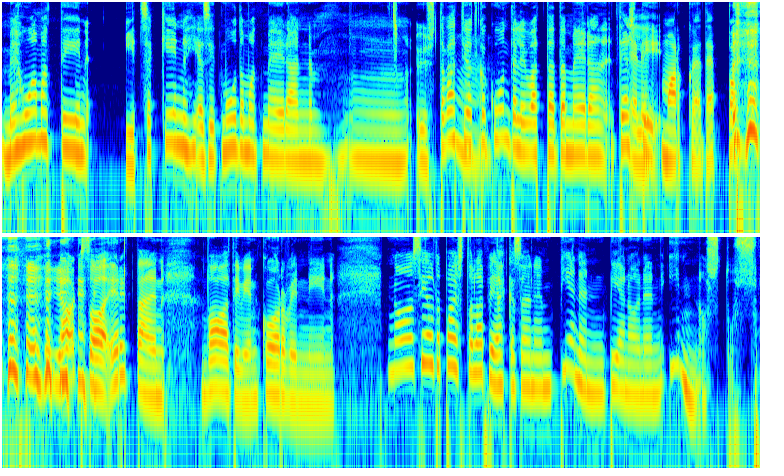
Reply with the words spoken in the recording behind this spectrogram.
me huomattiin itsekin ja sitten muutamat meidän mm, ystävät, Mm. jotka kuuntelivat tätä meidän testi... Eli Markku ja Teppo. jaksoa erittäin vaativin korvin, niin no sieltä paistoi läpi ehkä sellainen pienen pienoinen innostus.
